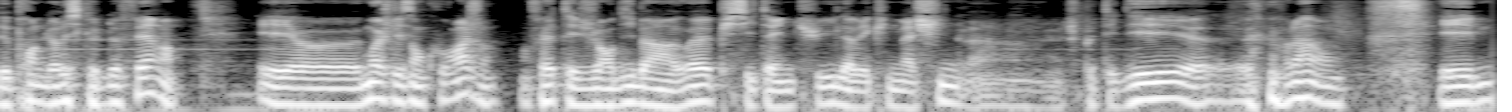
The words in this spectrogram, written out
de prendre le risque de le faire. Et euh, moi, je les encourage, en fait, et je leur dis, ben ouais, puis si t'as une tuile avec une machine, ben, je peux t'aider, euh, voilà. Et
